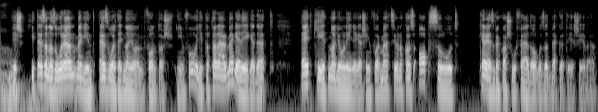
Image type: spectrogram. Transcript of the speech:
Aha. És itt ezen az órán megint ez volt egy nagyon fontos info, hogy itt a tanár megelégedett egy-két nagyon lényeges információnak az abszolút keresztbe kasul feldolgozott bekötésével.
